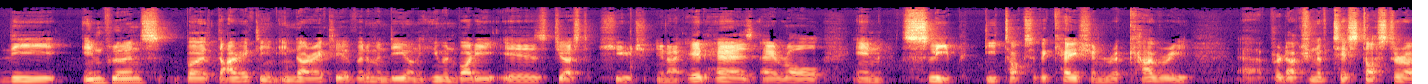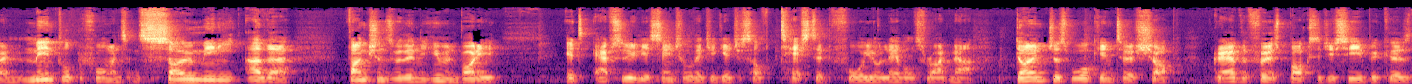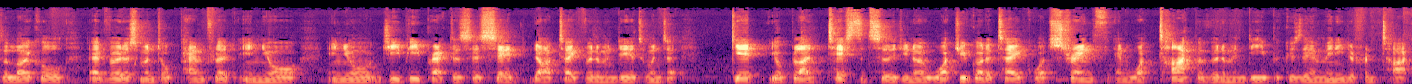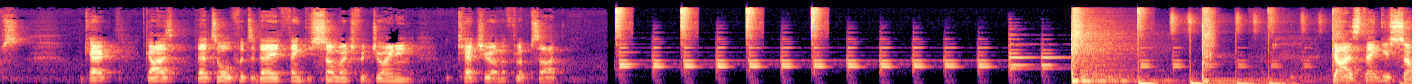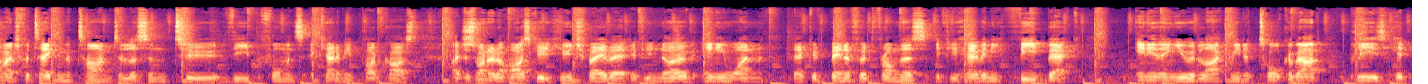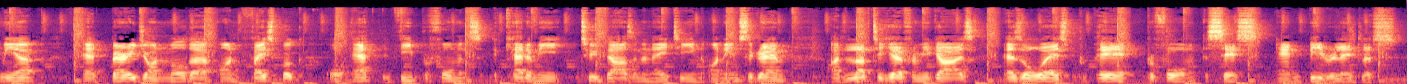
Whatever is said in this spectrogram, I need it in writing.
the influence both directly and indirectly of vitamin D on the human body is just huge. You know, it has a role in sleep, detoxification, recovery, uh, production of testosterone, mental performance, and so many other functions within the human body, it's absolutely essential that you get yourself tested for your levels right now. Don't just walk into a shop, grab the first box that you see because the local advertisement or pamphlet in your in your GP practice has said, oh, take vitamin D, it's winter. Get your blood tested so that you know what you've got to take, what strength, and what type of vitamin D because there are many different types. Okay, guys, that's all for today. Thank you so much for joining. We'll catch you on the flip side. Guys, thank you so much for taking the time to listen to the Performance Academy podcast. I just wanted to ask you a huge favor. If you know of anyone that could benefit from this, if you have any feedback, anything you would like me to talk about, please hit me up at Barry John Mulder on Facebook or at the Performance Academy 2018 on Instagram. I'd love to hear from you guys. As always, prepare, perform, assess, and be relentless.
